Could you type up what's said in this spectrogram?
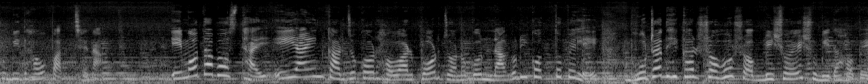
সুবিধাও পাচ্ছে না। এমতাবস্থায় এই আইন কার্যকর হওয়ার পর জনগণ নাগরিকত্ব পেলে ভোটাধিকার সহ সব বিষয়ে সুবিধা হবে।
